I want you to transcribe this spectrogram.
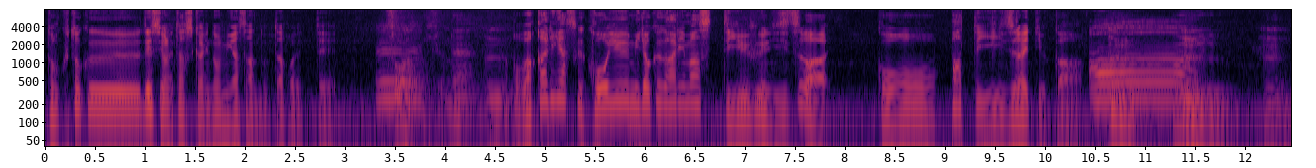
独特ですよね確かに飲み屋さんの歌声って。うんそうなんですよね、うん。なんか分かりやすくこういう魅力がありますっていう風に実はこうパッと言いづらいというか、うん。うん。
